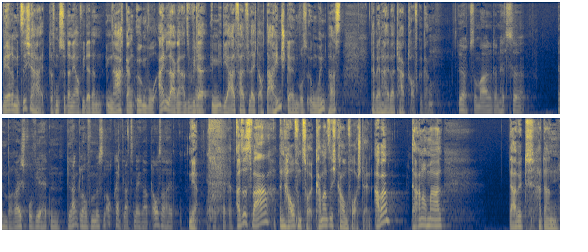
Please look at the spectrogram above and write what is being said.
wäre mit Sicherheit, das musst du dann ja auch wieder dann im Nachgang irgendwo einlagern, also wieder im Idealfall vielleicht auch da hinstellen, wo es irgendwo hinpasst, da wäre ein halber Tag drauf gegangen. Ja, zumal dann hättest du im Bereich, wo wir hätten langlaufen müssen, auch keinen Platz mehr gehabt, außerhalb. Ja. Also es war ein Haufen Zeug, kann man sich kaum vorstellen. Aber da nochmal, David hat dann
